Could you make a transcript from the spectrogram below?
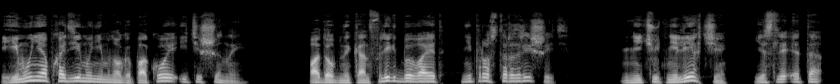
и ему необходимо немного покоя и тишины. Подобный конфликт бывает не просто разрешить. Ничуть не легче, если это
